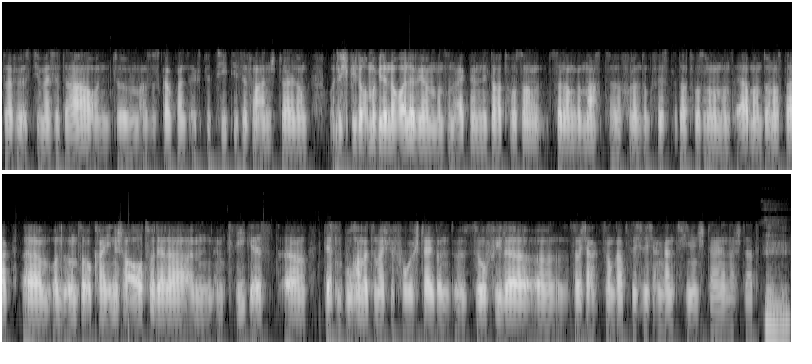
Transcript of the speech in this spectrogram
dafür ist die Messe da und ähm, also es gab ganz explizit diese Veranstaltung und es spielt auch immer wieder eine Rolle. Wir haben unseren eigenen Literatursalon gemacht, äh, Fulland und Quist Literatursalon im Hans Erben am Donnerstag ähm, und unser ukrainischer Autor, der da im, im Krieg ist, äh, dessen Buch haben wir zum Beispiel vorgestellt und äh, so viele äh, solche Aktionen gab es sicherlich an ganz vielen Stellen in der Stadt. Mhm.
